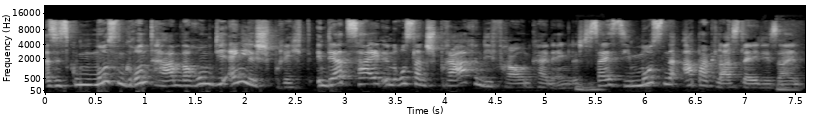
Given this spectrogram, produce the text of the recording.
also es muss einen Grund haben, warum die Englisch spricht. In der Zeit in Russland sprachen die Frauen kein Englisch. Das heißt, sie muss eine Upper-Class-Lady sein.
